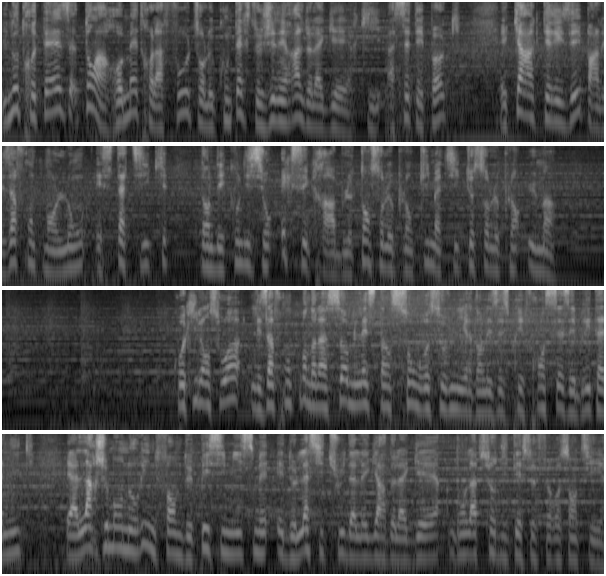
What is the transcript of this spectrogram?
Une autre thèse tend à remettre la faute sur le contexte général de la guerre qui, à cette époque, est caractérisé par les affrontements longs et statiques dans des conditions exécrables tant sur le plan climatique que sur le plan humain. Quoi qu'il en soit, les affrontements dans la Somme laissent un sombre souvenir dans les esprits français et britanniques et a largement nourri une forme de pessimisme et de lassitude à l'égard de la guerre dont l'absurdité se fait ressentir.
